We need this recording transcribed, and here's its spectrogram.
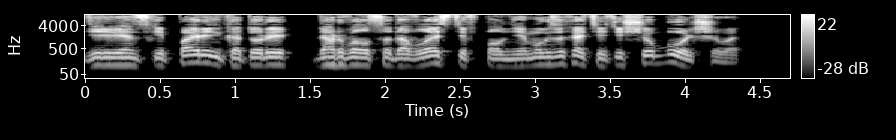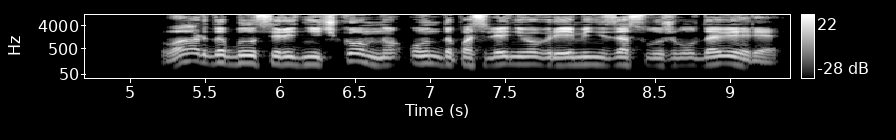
Деревенский парень, который дорвался до власти, вполне мог захотеть еще большего. Варда был середнячком, но он до последнего времени заслуживал доверия.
